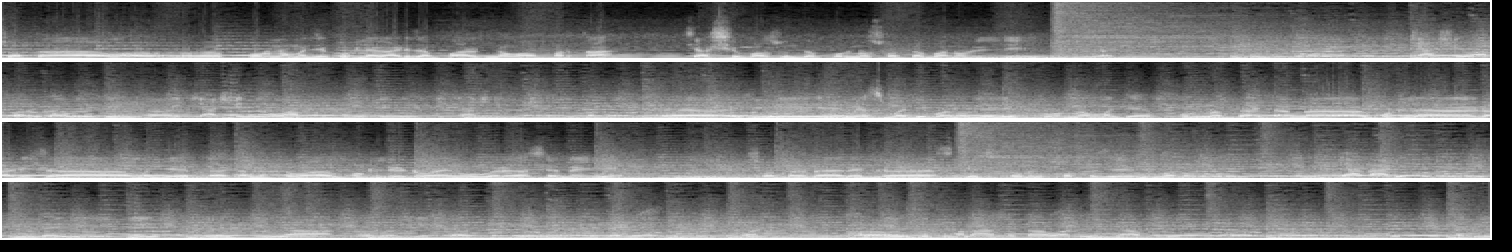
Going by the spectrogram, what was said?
स्वतः पूर्ण म्हणजे कुठल्या गाडीचा पार्ट न वापरता चारशेपासून तर पूर्ण स्वतः बनवलेली आहे गाडी. वापरता म्हणजे चारशे न वापरता म्हणजे चारशे ही एम एसमध्ये बनवलेली आहे पूर्ण म्हणजे पूर्ण पॅटर्न कुठल्या गाडीचा म्हणजे पॅटर्न किंवा कुठली ड्रॉइंग वगैरे असे नाहीये. स्वतः डायरेक्ट स्केच करून स्वतःचे बनवलेली. आहे. या गाडीचं जे डिझाईन आहे ते जुन्या डिझाईन वाटतं तुम्हाला असं का वाटलं की आपण एखादी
